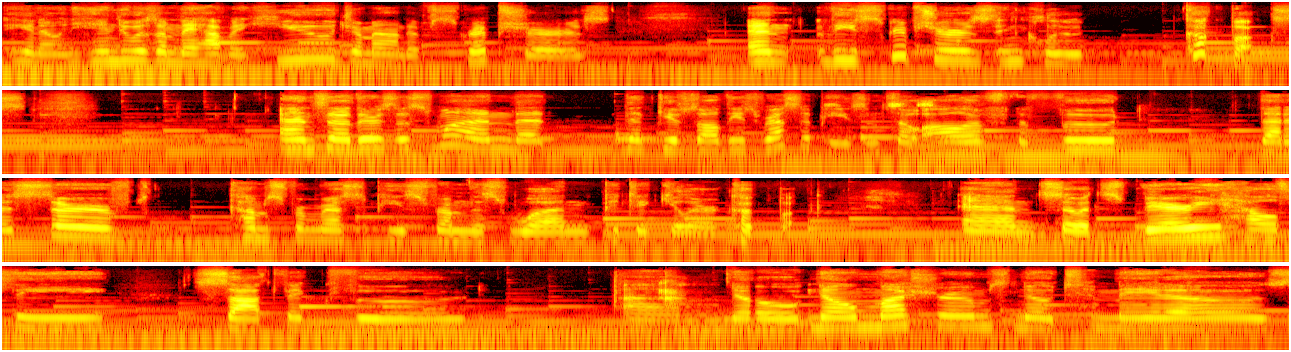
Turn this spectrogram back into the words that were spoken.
you know, in Hinduism they have a huge amount of scriptures, and these scriptures include cookbooks. And so there's this one that that gives all these recipes, and so all of the food that is served comes from recipes from this one particular cookbook. And so it's very healthy, sattvic food. Um, no, no mushrooms, no tomatoes.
